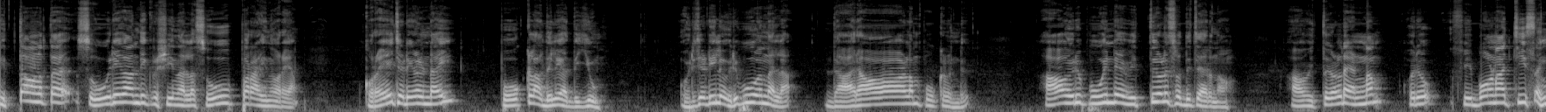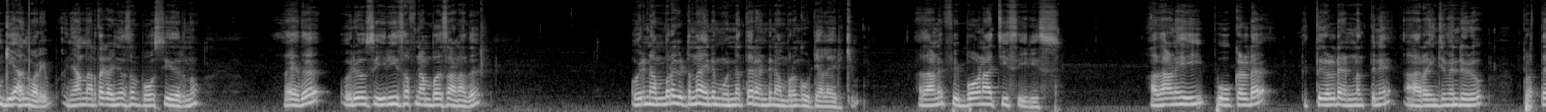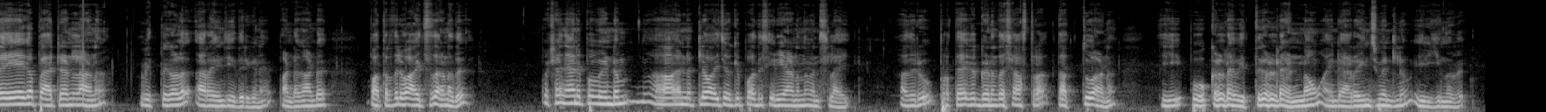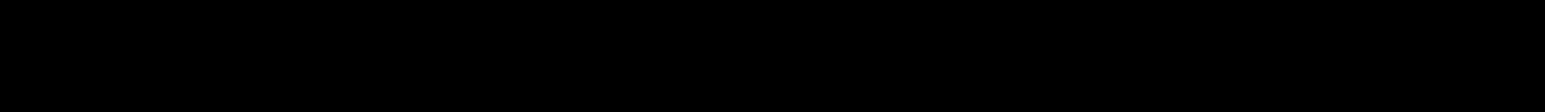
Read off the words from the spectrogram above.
ഇത്തവണത്തെ സൂര്യകാന്തി കൃഷി നല്ല സൂപ്പറായി എന്ന് പറയാം. കുറേ ചെടികളുണ്ടായി പൂക്കൾ അതിലധികവും ഒരു ചെടിയിൽ ഒരു പൂവെന്നല്ല ധാരാളം പൂക്കളുണ്ട്. ആ ഒരു പൂവിന്റെ വിത്തുകൾ ശ്രദ്ധിച്ചായിരുന്നോ? ആ വിത്തുകളുടെ എണ്ണം ഒരു ഫിബോണാച്ചി സംഖ്യ എന്ന് പറയും. ഞാൻ നേരത്തെ കഴിഞ്ഞ ദിവസം പോസ്റ്റ് ചെയ്തിരുന്നു. അതായത് ഒരു സീരീസ് ഓഫ് നമ്പേഴ്സാണത്. ഒരു നമ്പർ കിട്ടുന്ന അതിന്റെ മുന്നത്തെ രണ്ട് നമ്പറും കൂട്ടിയാലായിരിക്കും. അതാണ് ഫിബോണാച്ചി സീരീസ് അതാണ് ഈ പൂക്കളുടെ വിത്തുകളുടെ എണ്ണത്തിന് അറേഞ്ച്മെന്റ് ഒരു പ്രത്യേക പാറ്റേണിലാണ് വിത്തുകൾ അറേഞ്ച് ചെയ്തിരിക്കുന്നത് പണ്ടങ്ങാണ്ട് പത്രത്തിൽ വായിച്ചതാണത്. പക്ഷേ ഞാനിപ്പോൾ വീണ്ടും നെറ്റിൽ വായിച്ച് നോക്കിയപ്പോൾ അത് ശരിയാണെന്ന് മനസ്സിലായി. അതൊരു പ്രത്യേക ഗണിതശാസ്ത്ര തത്വമാണ് ഈ പൂക്കളുടെ വിത്തുകളുടെ എണ്ണവും അതിന്റെ അറേഞ്ച്മെന്റിലും ഇരിക്കുന്നത്.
